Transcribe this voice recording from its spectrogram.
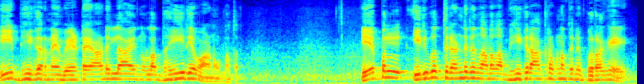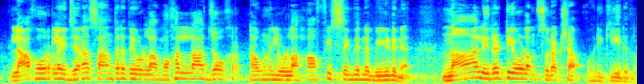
ഈ ഭീകരനെ വേട്ടയാടില്ല എന്നുള്ള ധൈര്യമാണുള്ളത്. ഏപ്രിൽ ഇരുപത്തിരണ്ടിന് നടന്ന ഭീകരാക്രമണത്തിന് പിറകെ ലാഹോറിലെ ജനസാന്ദ്രതയുള്ള മൊഹല്ല ജോഹർ ടൗണിലുള്ള ഹാഫിസ് സയ്യിദിന്റെ വീടിന് നാലിരട്ടിയോളം സുരക്ഷ ഒരുക്കിയിരുന്നു.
